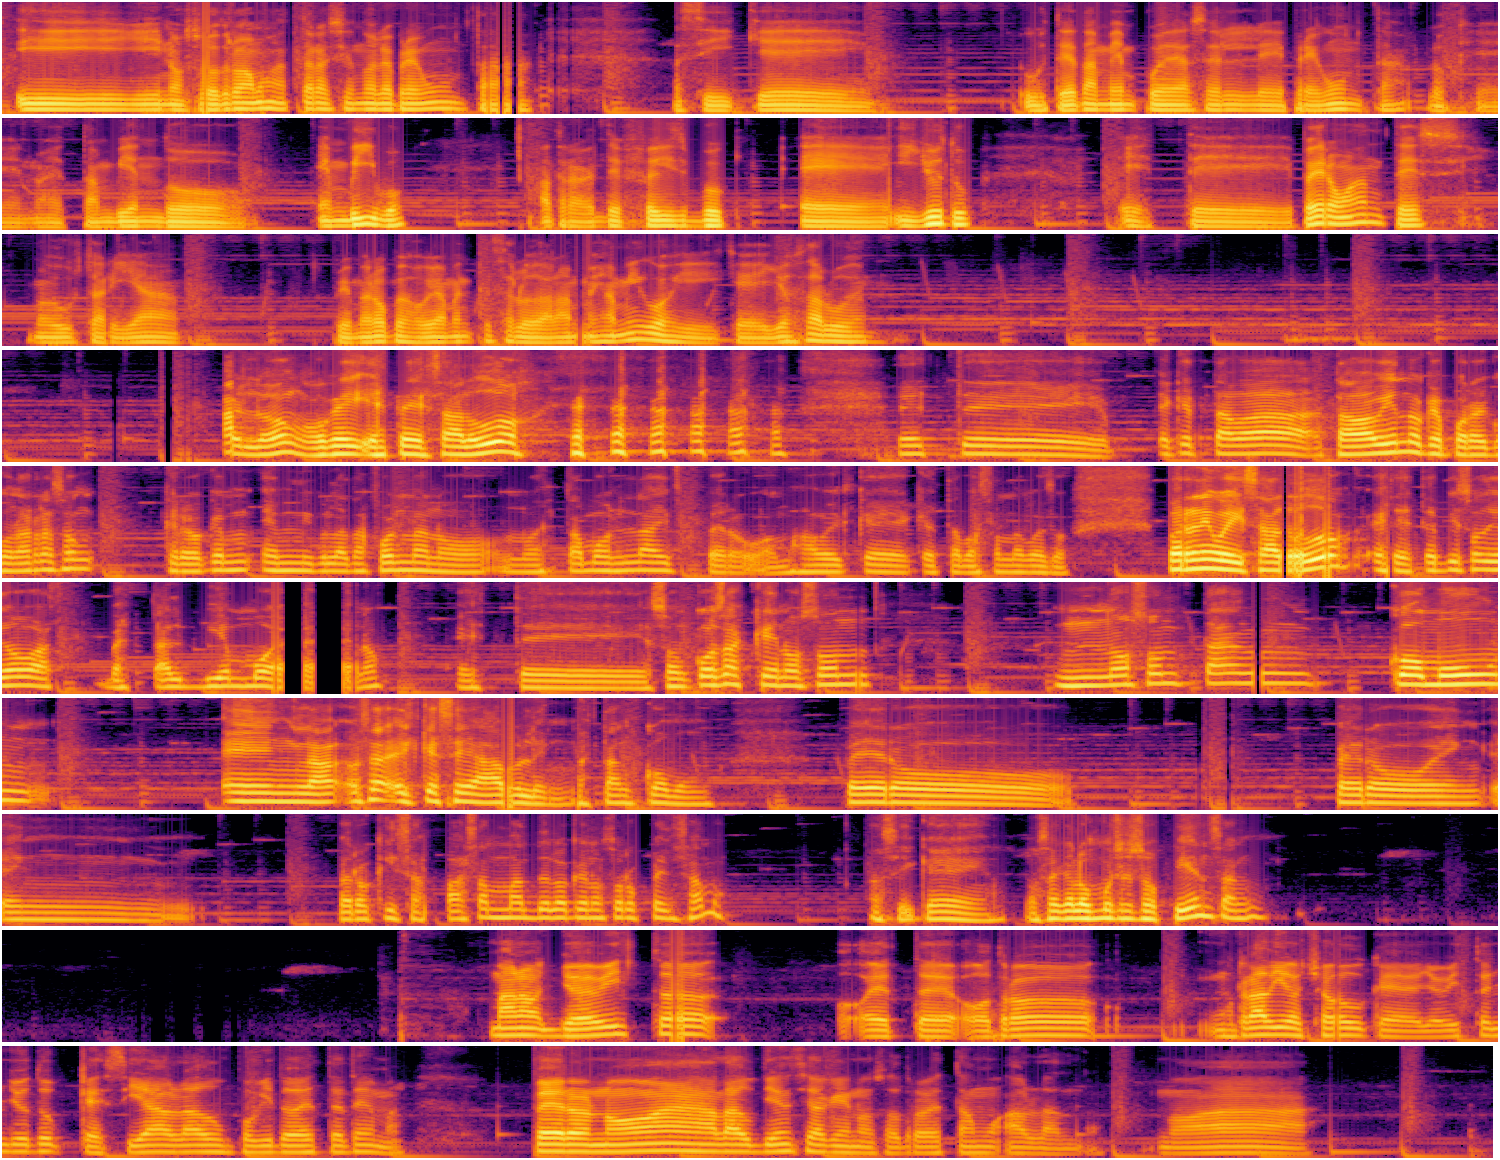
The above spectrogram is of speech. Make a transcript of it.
y nosotros vamos a estar haciéndole preguntas, así que usted también puede hacerle preguntas, los que nos están viendo en vivo a través de Facebook eh, y YouTube. Este, pero antes me gustaría primero pues obviamente saludar a mis amigos y que ellos saluden. Perdón, ok, este, saludos. este, es que estaba, estaba viendo que por alguna razón, creo que en, en mi plataforma no, no estamos live, pero vamos a ver qué, qué está pasando con eso. Pero anyway, saludos. Este, este episodio va, va a estar bien bueno. Este, son cosas que no son, no son tan común en la, o sea, el que se hablen no es tan común, pero, pero en, en pero quizás pasan más de lo que nosotros pensamos. Así que no sé qué los muchachos piensan. Mano, yo he visto este otro un radio show que yo he visto en YouTube que sí ha hablado un poquito de este tema, pero no a la audiencia que nosotros estamos hablando, no a,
